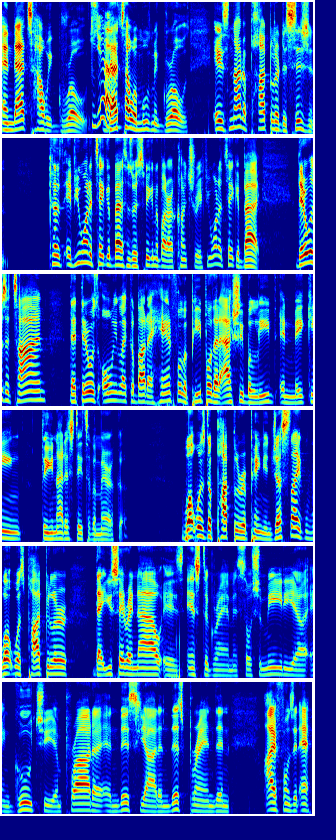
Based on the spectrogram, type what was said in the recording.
And that's how it grows. Yeah. That's how a movement grows. It's not a popular decision. Because if you want to take it back, since we're speaking about our country, if you want to take it back, there was a time that there was only like about a handful of people that actually believed in making the United States of America what was the popular opinion? Just like what was popular that you say right now is Instagram and social media and Gucci and Prada and this yacht and this brand and iPhones and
